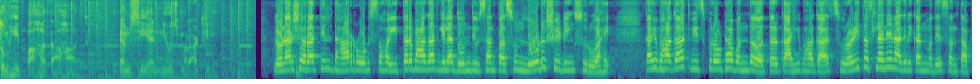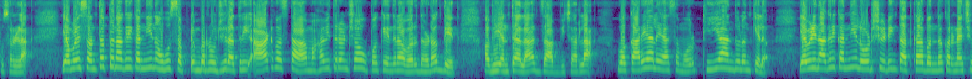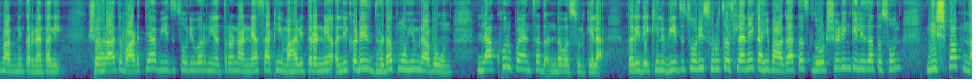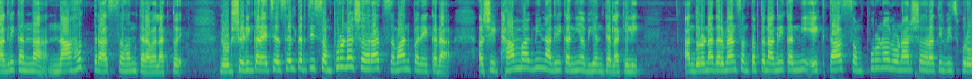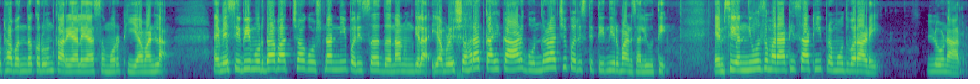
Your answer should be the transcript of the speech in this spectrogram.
तुम्ही पाहत आहात M C N news Marathi. Lonar शहरातील धार रोडसह इतर भागात गेल्या दोन दिवसांपासून लोड शेडिंग सुरू आहे. काही भागात वीज पुरवठा बंद तर काही भागात सुरळीत असल्याने नागरिकांमध्ये संताप उसळला. यामुळे संतप्त नागरिकांनी नऊ सप्टेंबर रोजी रात्री आठ वाजता महावितरणच्या उपकेंद्रावर धडक देत अभियंत्याला जाब विचारला. व कार्यालयासमोर ठिय्या आंदोलन केलं. यावेळी नागरिकांनी लोड शेडिंग तात्काळ बंद करण्याची मागणी करण्यात आली. शहरात वाढत्या वीज चोरीवर नियंत्रण आणण्यासाठी महावितरणने अलीकडेच धडक मोहीम राबवून लाखो रुपयांचा दंड वसूल केला. तरी देखील वीज चोरी सुरूच असल्याने काही भागातच लोड शेडिंग केली जात असून निष्पाप नागरिकांना नाहक त्रास सहन करावा लागतोय. लोडशेडिंग करायची असेल तर ती संपूर्ण शहरात समानपणे करा अशी ठाम मागणी नागरिकांनी अभियंत्याला केली. आंदोलनादरम्यान संतप्त नागरिकांनी एक तास संपूर्ण लोणार शहरातील वीज पुरवठा बंद करून कार्यालयासमोर ठिय्या मांडला. एम एस सी बी मुर्दाबादच्या घोषणांनी परिसर दणानून गेला. यामुळे शहरात काही काळ गोंधळाची परिस्थिती निर्माण झाली होती. एम सी एन न्यूज मराठीसाठी प्रमोद वराडे लोणार.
